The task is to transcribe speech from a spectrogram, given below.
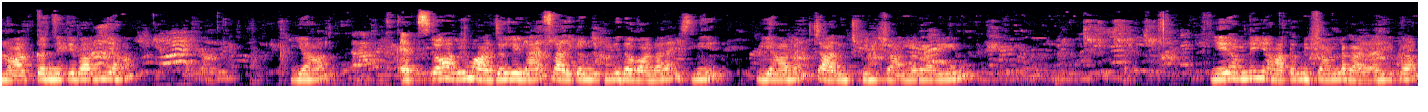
मार्क करने के बाद यहाँ यहाँ एक्स्ट्रा हमें मार्जिन लेना है सिलाई करने के लिए दबाना है, इसलिए यहाँ मैं चार इंच के निशान लगा रही हूँ। ये हमने यहाँ तक निशान लगाया ही था।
